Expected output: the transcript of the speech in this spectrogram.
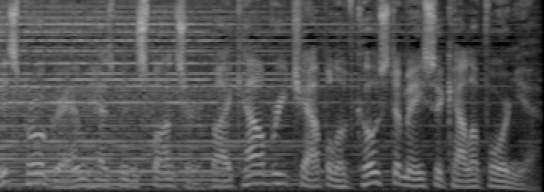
This program has been sponsored by Calvary Chapel of Costa Mesa, California.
